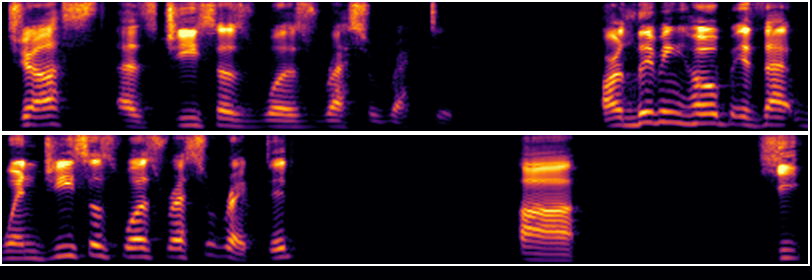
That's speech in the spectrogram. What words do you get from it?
just as Jesus was resurrected. Our living hope is that when Jesus was resurrected, uh, he,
